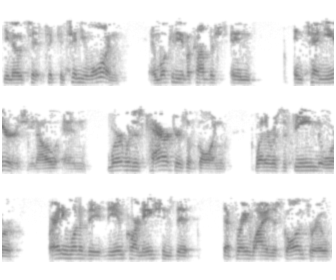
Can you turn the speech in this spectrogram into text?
you know, to to continue on. And what could he have accomplished in in ten years, you know? And where would his characters have gone, whether it was the Fiend or or any one of the the incarnations that that Bray Wyatt has gone through?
